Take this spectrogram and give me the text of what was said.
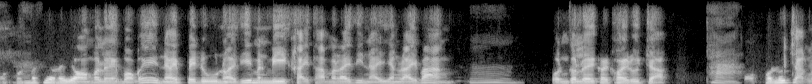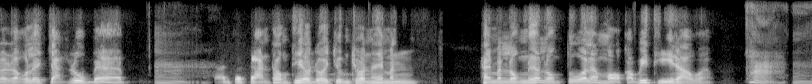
พอคนค่ะมาเที่ยวระยองก็เลยบอกเอ้ยไหนไปดูหน่อยที่มันมีใครทำอะไรที่ไหนอย่างไรบ้าง อืมคนก็เลยค่อย ๆ รู้จักค่ะ พอคนรู้จักแล้วเราก็เลยจัดรูปแบบอ่า การจัดการท่องเที่ยวโดยชุมชนให้มัน ให้มันลงเนื้อลงตัวแล้วเหมาะกับวิถีเราอะค่ะอ่า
